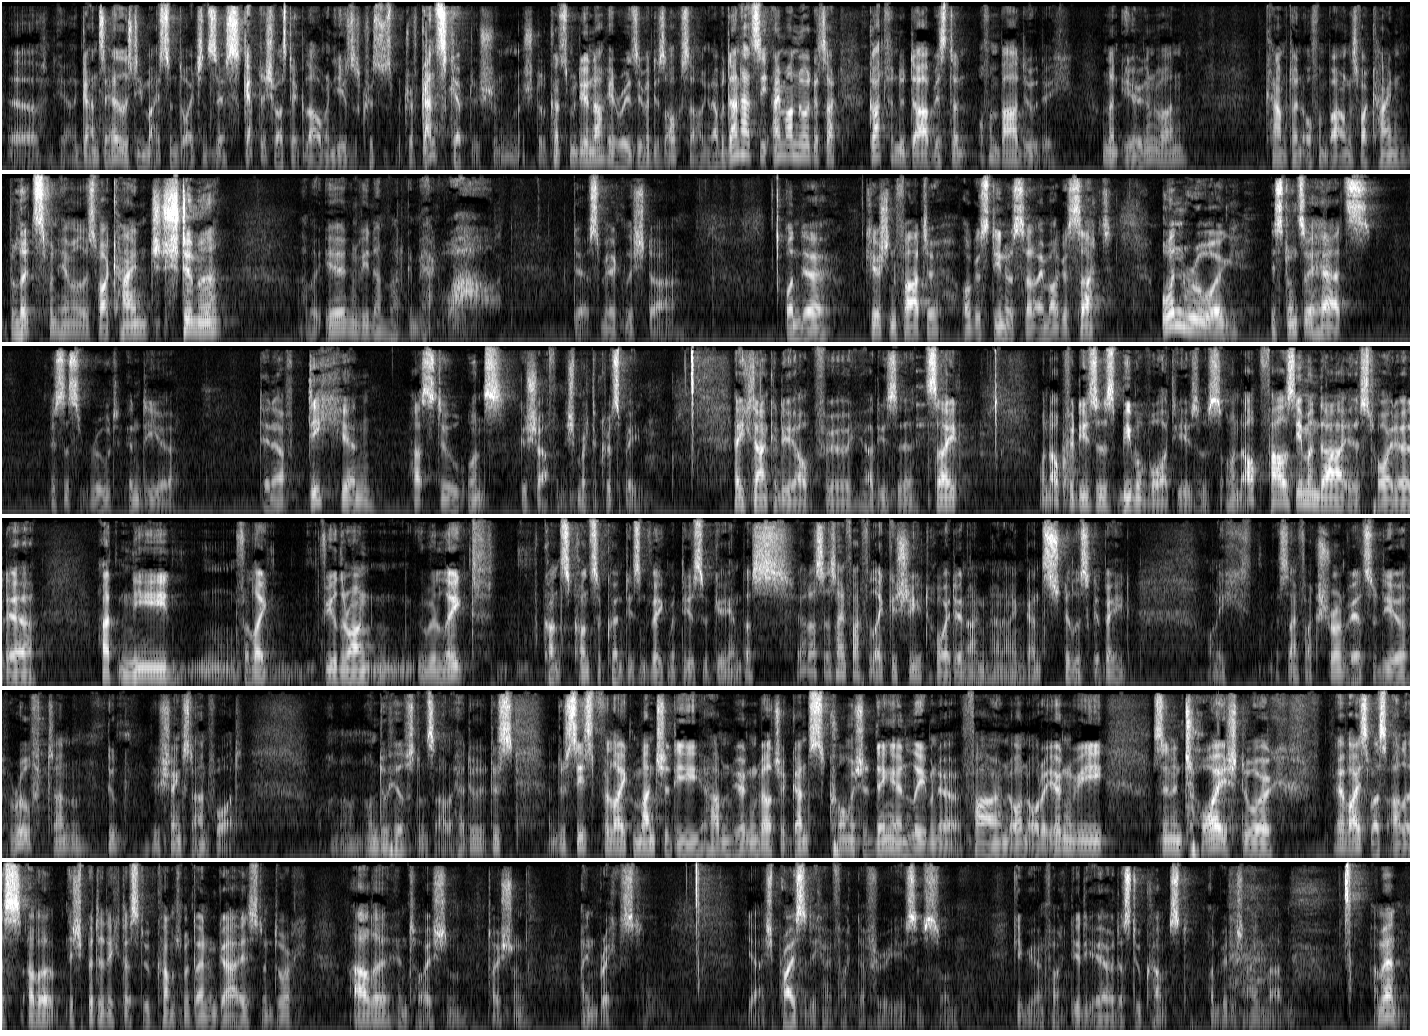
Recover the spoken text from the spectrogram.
äh, ja, ganz ehrlich, die meisten Deutschen sind sehr skeptisch, was der Glauben an Jesus Christus betrifft. Ganz skeptisch. Und du kannst mit ihr nachher reden, sie wird das auch sagen. Aber dann hat sie einmal nur gesagt, Gott, wenn du da bist, dann offenbar du dich. Und dann irgendwann kam dann Offenbarung. Es war kein Blitz von Himmel, es war keine Stimme. Aber irgendwie dann hat gemerkt, wow, der ist wirklich da. Und der Kirchenvater Augustinus hat einmal gesagt, unruhig ist unser Herz, bis es ruht in dir. Denn auf dich hin hast du uns geschaffen. Ich möchte kurz beten. Herr, ich danke dir auch für ja, diese Zeit und auch für dieses Bibelwort, Jesus. Und auch falls jemand da ist heute, der hat nie vielleicht viel daran überlegt, konsequent diesen Weg mit dir zu gehen. Das, ja, das ist einfach vielleicht geschieht heute in ein, in ein ganz stilles Gebet. Und ich, es ist einfach schön, wer zu dir ruft, dann du, du schenkst Antwort. Und, und, du hilfst uns alle, Herr. Du, du, du siehst vielleicht manche, die haben irgendwelche ganz komische Dinge im Leben erfahren und, oder irgendwie sind enttäuscht durch wer weiß was alles. Aber ich bitte dich, dass du kommst mit deinem Geist und durch alle Enttäuschung, Enttäuschung einbrichst. Ja, ich preise dich einfach dafür, Jesus, und gebe einfach dir die Ehre, dass du kommst und will dich einladen. Amen.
